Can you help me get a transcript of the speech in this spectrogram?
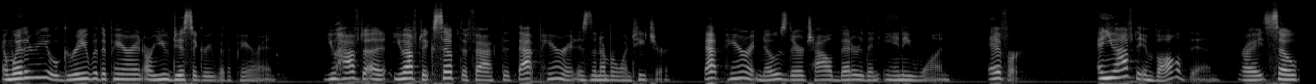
And whether you agree with a parent or you disagree with a parent you have to uh, you have to accept the fact that that parent is the number one teacher. That parent knows their child better than anyone ever. And you have to involve them right? So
